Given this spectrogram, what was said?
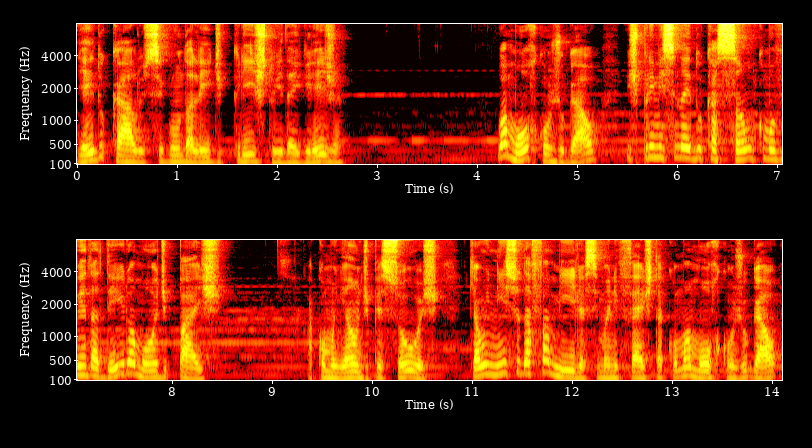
e a educá-los segundo a lei de Cristo e da igreja? O amor conjugal exprime-se na educação como verdadeiro amor de paz. A comunhão de pessoas, que ao início da família se manifesta como amor conjugal,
